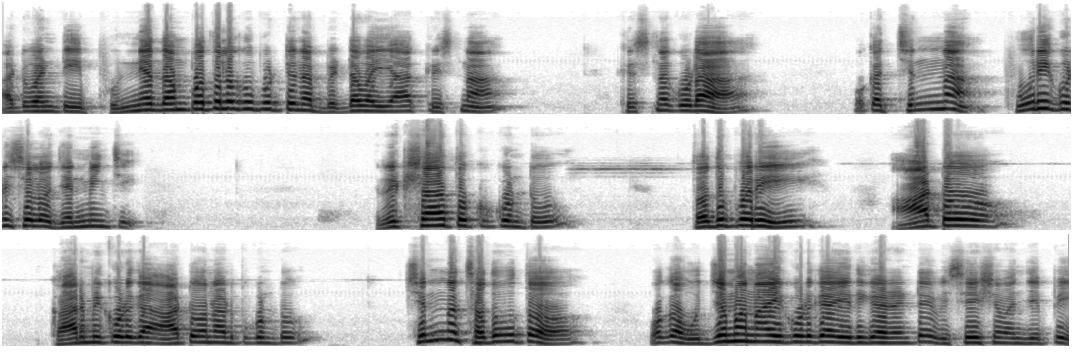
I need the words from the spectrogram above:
అటువంటి పుణ్య దంపతులకు పుట్టిన బిడ్డవయ్యా కృష్ణ. కృష్ణ కూడా ఒక చిన్న పూరి గుడిసెలో జన్మించి రిక్షా తొక్కుకుంటూ తదుపరి ఆటో కార్మికుడిగా ఆటో నడుపుకుంటూ చిన్న చదువుతో ఒక ఉద్యమ నాయకుడిగా ఎదిగాడంటే విశేషం అని చెప్పి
